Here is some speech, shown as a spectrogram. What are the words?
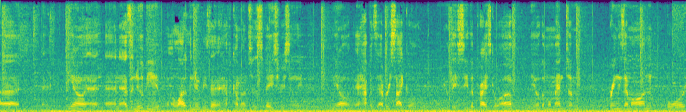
Uh, you know, and as a newbie, a lot of the newbies that have come onto the space recently, you know, it happens every cycle they see the price go up, you know, the momentum brings them on board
